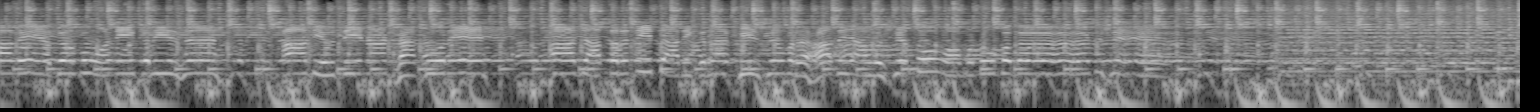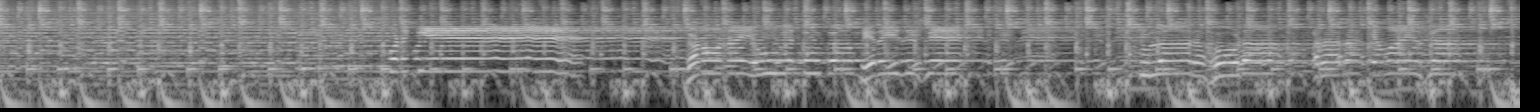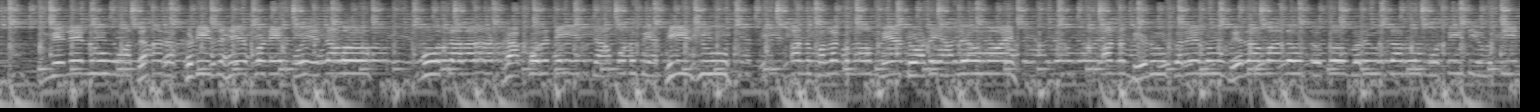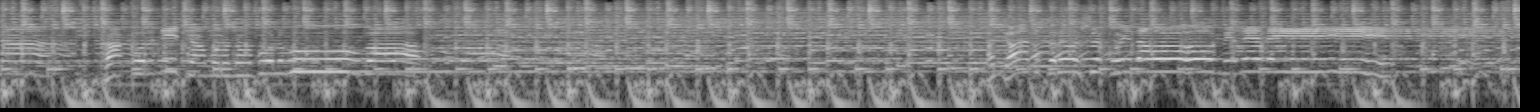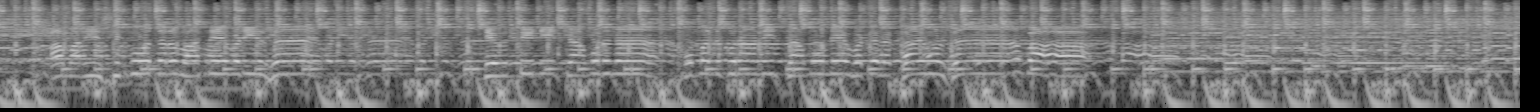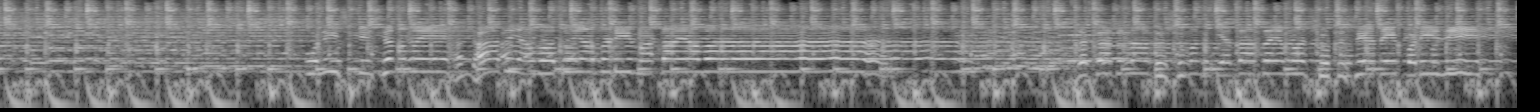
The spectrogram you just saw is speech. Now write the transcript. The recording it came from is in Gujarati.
ગમવાની કરી છે. આ દેવતીના ઠાકોરે આ જાતરની તારીખ રાખી છે. વરહાદ આવશે તો ઓમનું બગડશે પણ કે ઘણો ને એવું હતું કે ફેરાઈ જશે ચૂલા હોડા વાંધન રખડી રહે પણ કોઈ દાડો હું તારા ઠાકોરની ચામુંડ બેઠી છું. અન મલકનો મેં દોડી આલ્યો હોય, અન ભેડું કરેલું ફેરવવા દઉં તો તો ભર્યું તારું મોટી દેવતીના ઠાકોરની ચામુંડનું બોલવું બા અઘાત કર્યો છે કોઈ દાડો, મેલે નહીં. અમારી સિકોતર વાતે વડી છે. દેવતીની ચામુંડ મુમદપુરાની ચામુંડે વટ રખાયું છે. પોલીસ સ્ટેશન મેં હંગાત આવો તો આપણી માતા આવા. જગતના દુશ્મન કહેતા તો એમાં છૂટશે નહીં પડી જી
